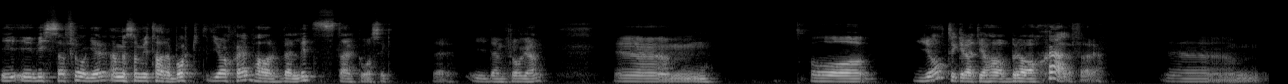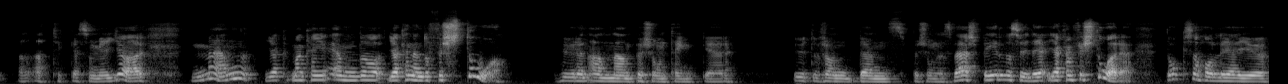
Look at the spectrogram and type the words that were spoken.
i, i vissa frågor, ja, som vi tar bort, jag själv har väldigt starka åsikter i den frågan. Ehm, och jag tycker att jag har bra skäl för det. Ehm, att, att tycka som jag gör. Men jag, man kan ju ändå, jag kan ändå förstå hur en annan person tänker utifrån den personens världsbild och så vidare. Jag kan förstå det. Dock så håller jag ju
